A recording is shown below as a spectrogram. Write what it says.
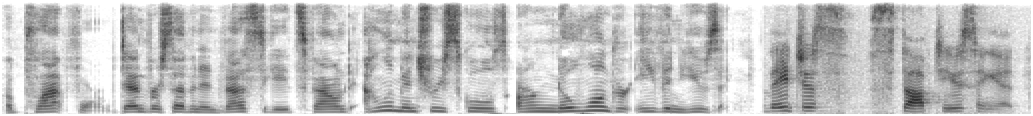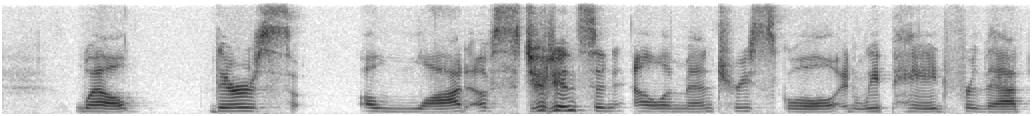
A platform Denver 7 investigates found elementary schools are no longer even using. They just stopped using it. Well, there's a lot of students in elementary school, and we paid for that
